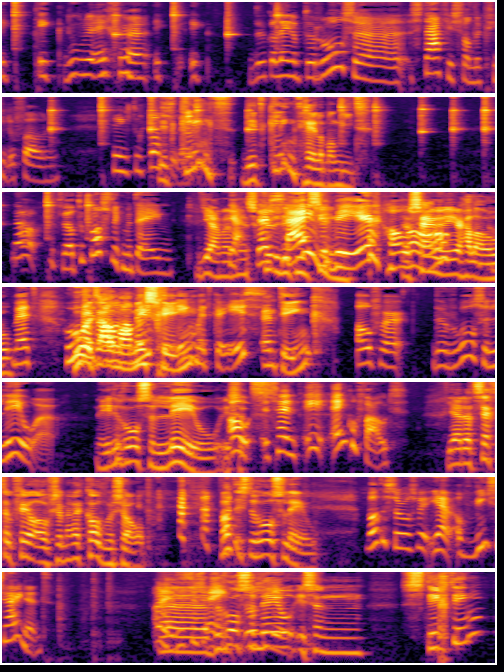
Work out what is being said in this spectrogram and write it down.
Ik, ik doe nu even. Ik, ik druk alleen op de roze staafjes van de xylofoon. Vind ik toepasselijk. Dit klinkt, dit klinkt helemaal niet. Nou, het is wel toepasselijk meteen. Ja, maar ja, mensen kunnen dit zijn niet we zien. weer. Hallo. Daar zijn we weer, hallo. Met hoe, Hoe het allemaal misging. Met Chris. En Tink. Over de roze leeuwen. Nee, de roze leeuw is oh, het. het zijn e- enkelvoud. Ja, dat zegt ook veel over ze, maar daar komen we zo op. Wat is de roze leeuw? Wat is de roze leeuw? Ja, of wie zijn het? Oh nee, het is dus de roze leeuw is een stichting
